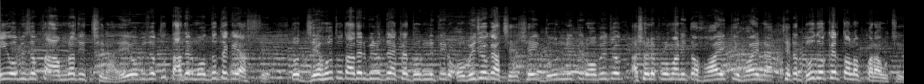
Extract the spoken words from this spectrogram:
এই অভিযোগ তো আমরা দিচ্ছি না। এই অভিযোগ তো তাদের মধ্য থেকে আসছে। তো যেহেতু তাদের বিরুদ্ধে একটা দুর্নীতির অভিযোগ আছে সেই দুর্নীতির অভিযোগ আসলে প্রমাণিত হয় কি হয় না সেটা দুদকের তলব করা উচিত।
